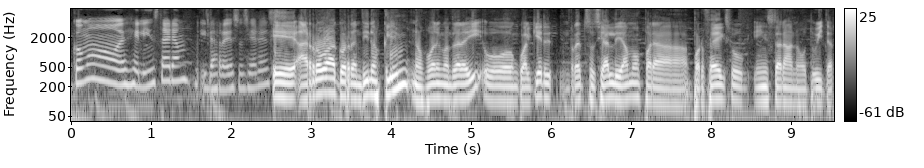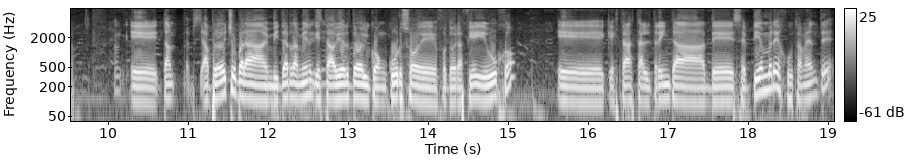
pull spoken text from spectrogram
¿Cómo es el Instagram y las redes sociales? Eh, arroba correntinosclim, nos pueden encontrar ahí o en cualquier red social, digamos, para por Facebook, Instagram o Twitter. Eh, aprovecho para invitar también Sí, que sí. está abierto el concurso de fotografía y dibujo, eh, que está hasta el 30 de septiembre, justamente,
